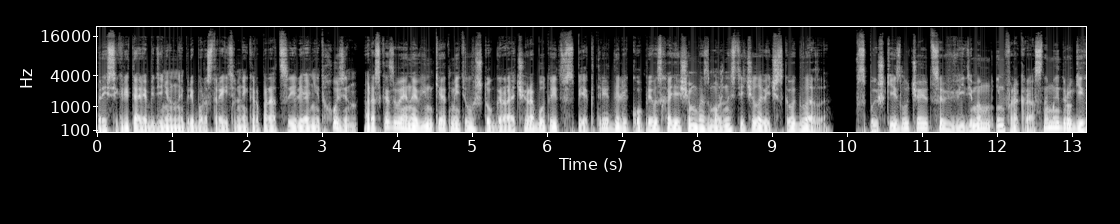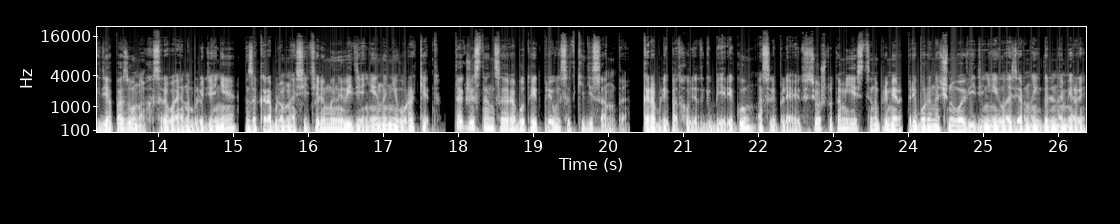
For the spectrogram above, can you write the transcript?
Пресс-секретарь Объединенной приборостроительной корпорации Леонид Хозин, рассказывая о новинке, отметил, что грач работает в спектре, далеко превосходящем возможности человеческого глаза. Вспышки излучаются в видимом, инфракрасном и других диапазонах, срывая наблюдение за кораблем-носителем и наведение на него ракет. Также станция работает при высадке десанта. Корабли подходят к берегу, ослепляют все, что там есть, например, приборы ночного видения и лазерные дальномеры,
